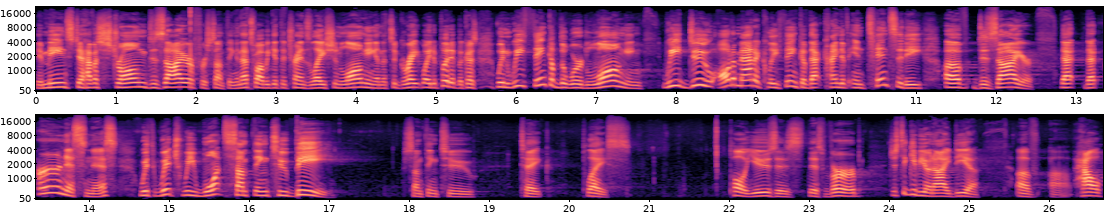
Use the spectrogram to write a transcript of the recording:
It means to have a strong desire for something. And that's why we get the translation longing. And that's a great way to put it because when we think of the word longing, we do automatically think of that kind of intensity of desire, that, that earnestness with which we want something to be, something to take place. Paul uses this verb just to give you an idea of uh, how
